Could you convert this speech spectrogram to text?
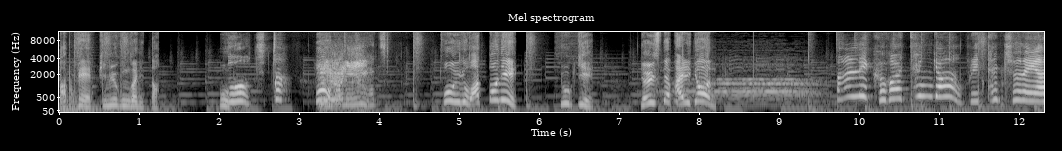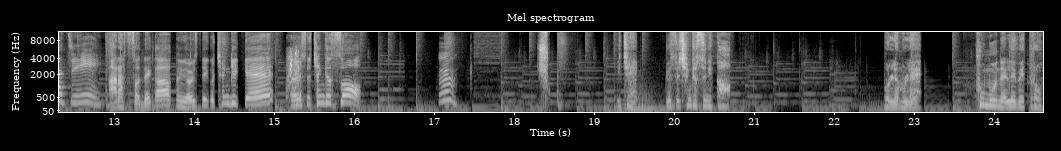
앞에 비밀 공간 있다. 오, 진짜? 이러니? 가야지. 어 여기 왔더니 여기에 열쇠 발견. 빨리 그걸 챙겨. 우리 탈출해야지. 알았어 내가 그럼 열쇠 이거 챙길게. 나 열쇠 챙겼어. 응. 이제 열쇠 챙겼으니까 몰래 몰래 후문 엘리베이터로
